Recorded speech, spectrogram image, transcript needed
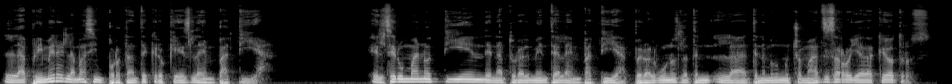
La primera y la más importante creo que es la empatía. El ser humano tiende naturalmente a la empatía, pero algunos la, tenemos mucho más desarrollada que otros.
